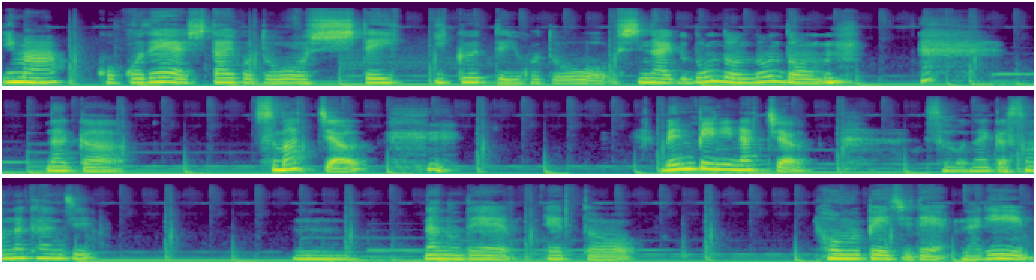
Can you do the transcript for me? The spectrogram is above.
今ここでしたいことをしていくっていうことをしないとどんどんどんどん なんか詰まっちゃう。便秘になっちゃう。そうなんかそんな感じ。うん。なのでえっとホームページでなり、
